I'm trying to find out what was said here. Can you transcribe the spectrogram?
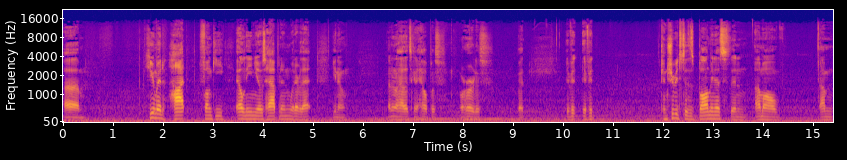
Um, humid, hot, funky. El Nino's happening, whatever that, you know. I don't know how that's going to help us or hurt us, but if it if it contributes to this balminess, then I'm all I'm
